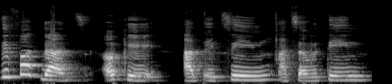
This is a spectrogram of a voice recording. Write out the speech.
the fact that okay, at 18, at 17,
